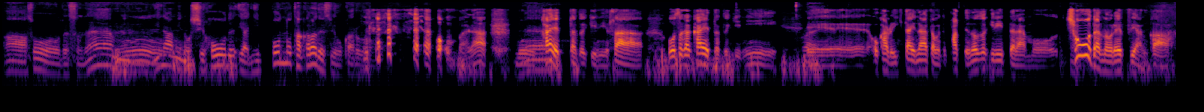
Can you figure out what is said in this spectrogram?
ああ、そうですね。うん南の司法で、いや、日本の宝ですよ、オカルは。ほんまな。もうね帰った時にさ、大阪帰った時に、はいえー、オカル行きたいなと思ってパッて覗きに行ったらもう長蛇の列やんか。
